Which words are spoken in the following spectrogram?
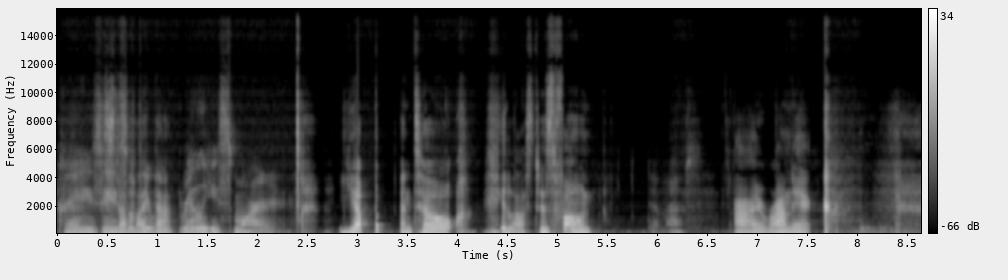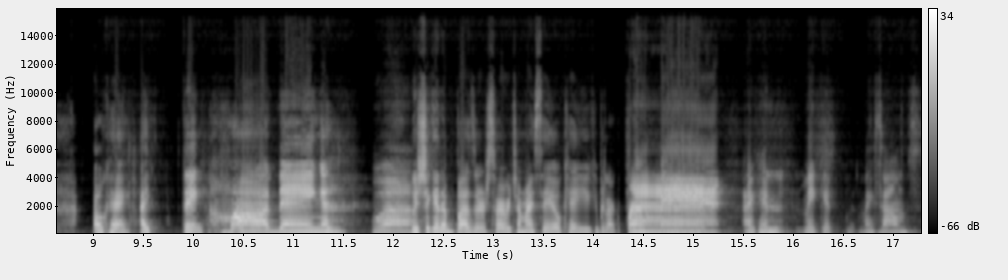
crazy. So like they were that. really smart. yep until he lost his phone Dumbass. ironic okay i think huh dang Wow. we should get a buzzer so every time i say okay you could be like "Brah." I can make it with my sounds.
